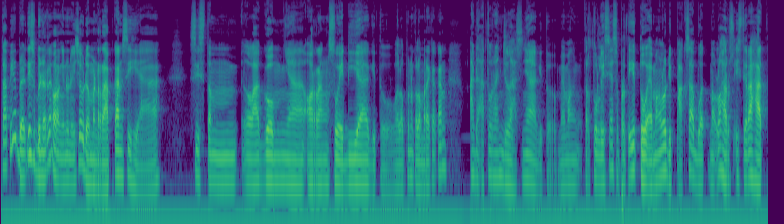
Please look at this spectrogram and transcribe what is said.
Tapi ya berarti sebenarnya orang Indonesia udah menerapkan sih ya sistem lagomnya orang Swedia gitu. Walaupun kalau mereka kan ada aturan jelasnya gitu. Memang tertulisnya seperti itu. Emang lo dipaksa buat lo harus istirahat.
